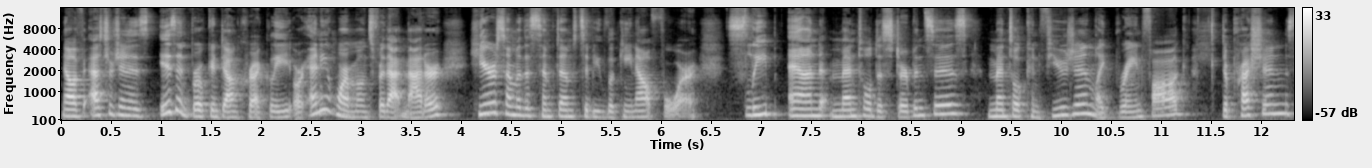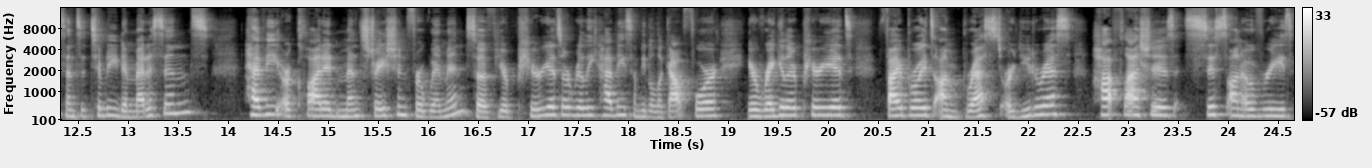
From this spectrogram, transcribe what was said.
Now, if estrogen is, isn't broken down correctly, or any hormones for that matter, here are some of the symptoms to be looking out for sleep and mental disturbances, mental confusion like brain fog, depression, sensitivity to medicines heavy or clotted menstruation for women. So, if your periods are really heavy, something to look out for. Irregular periods, fibroids on breast or uterus, hot flashes, cysts on ovaries,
